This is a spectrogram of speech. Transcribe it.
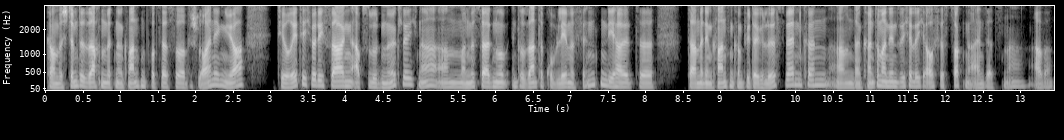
kann man bestimmte Sachen mit einem Quantenprozessor beschleunigen. Ja, theoretisch würde ich sagen, absolut möglich. Ne? Ähm, man müsste halt nur interessante Probleme finden, die halt äh, da mit dem Quantencomputer gelöst werden können. Ähm, dann könnte man den sicherlich auch fürs Zocken einsetzen. Ne? Aber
